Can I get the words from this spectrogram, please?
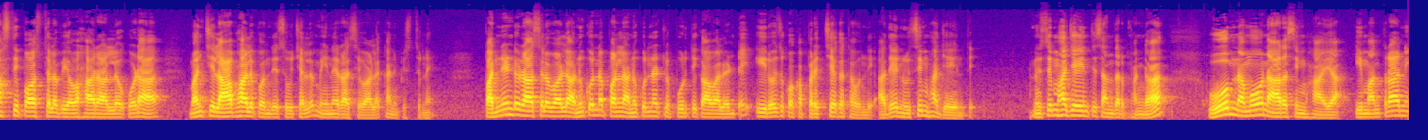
ఆస్తిపాస్తుల వ్యవహారాల్లో కూడా మంచి లాభాలు పొందే సూచనలు మీనరాశి వాళ్ళకి కనిపిస్తున్నాయి. పన్నెండు రాశుల వాళ్ళు అనుకున్న పనులు అనుకున్నట్లు పూర్తి కావాలంటే ఈ రోజుకు ఒక ప్రత్యేకత ఉంది. అదే నృసింహ జయంతి. నృసింహ జయంతి సందర్భంగా ఓం నమో నారసింహాయ. ఈ మంత్రాన్ని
